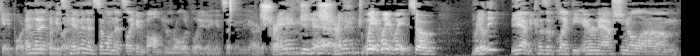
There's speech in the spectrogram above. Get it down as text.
skateboarding. And then I think it's him and then someone that's like involved in rollerblading. It said in the article. Strange, Yeah. strange. Wait, wait, wait. So, really? Yeah, because of like the international. um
